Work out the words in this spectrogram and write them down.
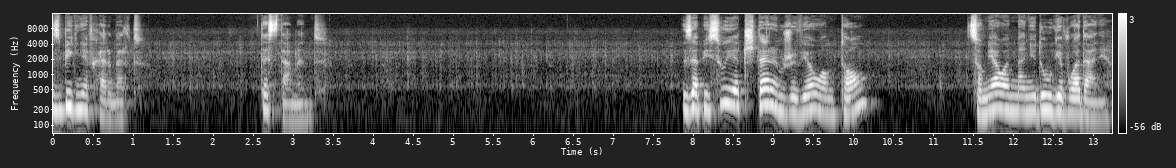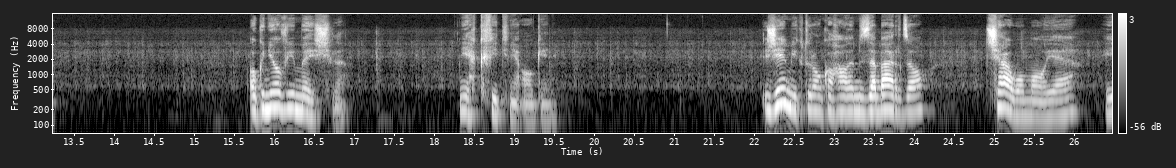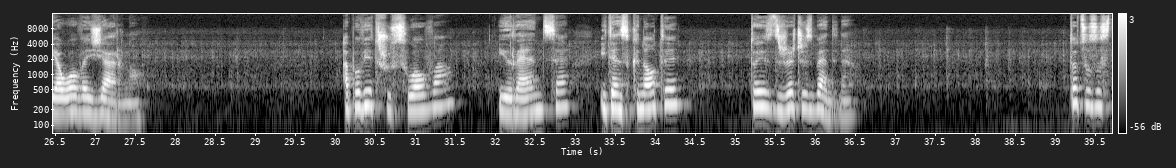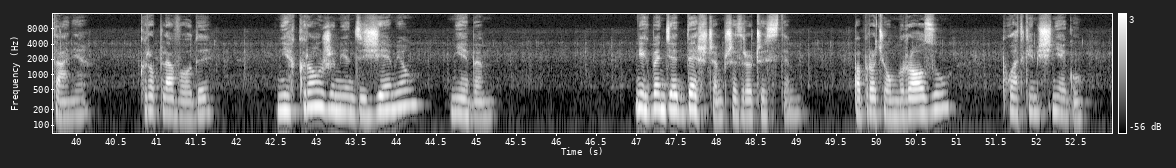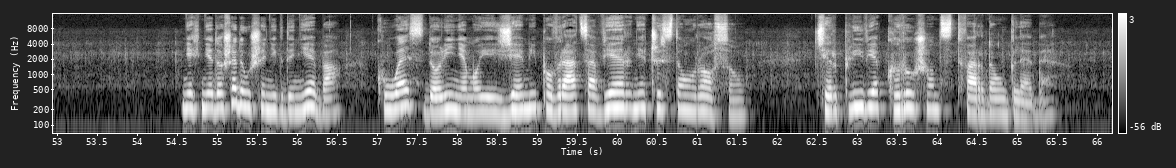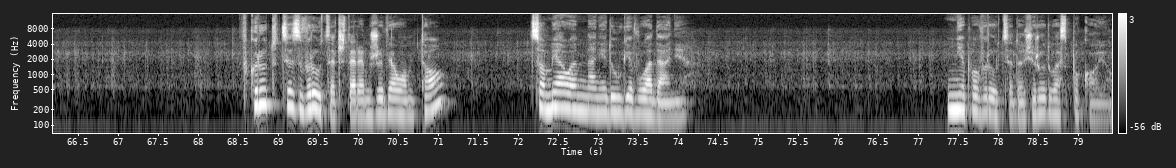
Zbigniew Herbert. Testament. Zapisuję czterem żywiołom to, co miałem na niedługie władanie. Ogniowi myśl, niech kwitnie ogień. Ziemi, którą kochałem za bardzo, ciało moje, jałowe ziarno. A powietrzu słowa i ręce i tęsknoty to jest rzeczy zbędne. To, co zostanie, kropla wody, niech krąży między ziemią, niebem. Niech będzie deszczem przezroczystym, paprocią mrozu, płatkiem śniegu. Niech nie doszedłszy nigdy nieba, ku łez dolinie mojej ziemi powraca wiernie czystą rosą, cierpliwie krusząc twardą glebę. Wkrótce zwrócę czterem żywiołom to, co miałem na niedługie władanie. Nie powrócę do źródła spokoju.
